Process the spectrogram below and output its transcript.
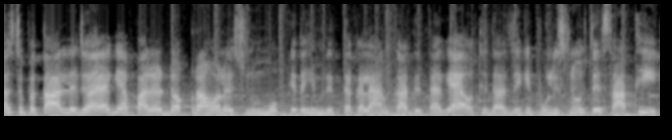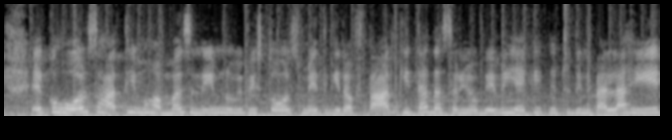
ਹਸਪਤਾਲ ਲਿਜਾਇਆ ਗਿਆ, ਪਰ ਡਾਕਟਰਾਂ ਵੱਲੋਂ ਇਸ ਨੂੰ ਮੌਕੇ ਤੇ ਹੀ ਮ੍ਰਿਤਕ ਐਲਾਨ ਕਰ ਦਿੱਤਾ ਗਿਆ। ਉੱਥੇ ਦੱਸ ਦਈਏ ਕਿ ਪੁਲਿਸ ਨੇ ਉਸ ਦੇ ਸਾਥੀ, ਇੱਕ ਹੋਰ ਸਾਥੀ, ਮੁਹੰਮਦ ਸਲੀਮ ਨੂੰ ਵੀ ਪਿਸਤੌਲ ਸਮੇਤ ਗ੍ਰਿਫਤਾਰ ਕੀਤਾ। ਦੱਸਣਯੋਗ ਇਹ ਵੀ ਹੈ ਕਿ ਕੁਝ ਦਿਨ ਪਹਿਲਾਂ ਹੀ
